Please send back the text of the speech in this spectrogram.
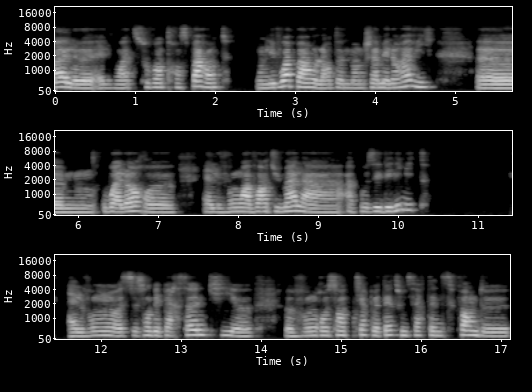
elles, vont être souvent transparentes. On ne les voit pas, on leur demande jamais leur avis. Ou alors, elles vont avoir du mal à poser des limites. Elles vont, euh, ce sont des personnes qui euh, vont ressentir peut-être une certaine forme de,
